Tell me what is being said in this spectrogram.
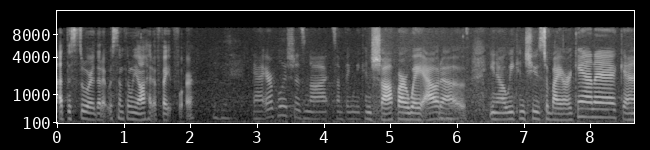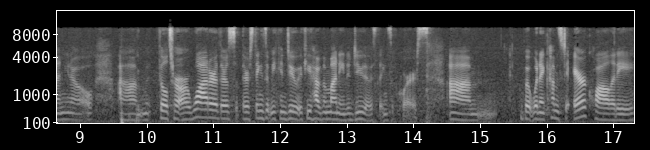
at the store, that it was something we all had to fight for. Mm-hmm. Yeah, air pollution is not something we can shop our way out mm-hmm. of. You know, we can choose to buy organic and, you know, um, filter our water. There's, there's things that we can do if you have the money to do those things, of course. Um, but when it comes to air quality,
